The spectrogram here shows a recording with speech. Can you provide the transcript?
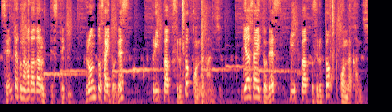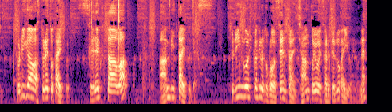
選択の幅があるって素敵。フロントサイトです。フリップアップするとこんな感じ。リアサイトです。フリップアップするとこんな感じ。トリガーはストレートタイプ。セレクターはアンビタイプです。スリングを引っ掛けるところがセンターにちゃんと用意されてるのがいいわよね。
